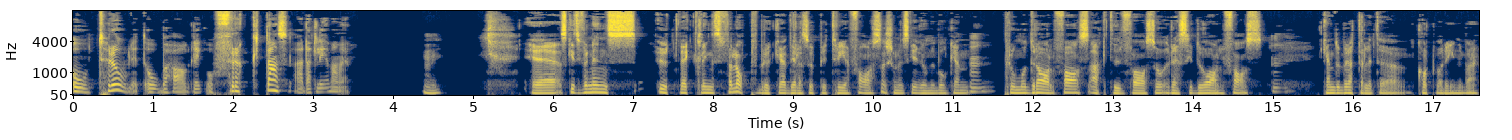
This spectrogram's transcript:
otroligt obehaglig och fruktansvärd att leva med. Mm. Eh, schizofrenins utvecklingsförlopp brukar delas upp i tre faser som ni skriver om i boken. Mm. Promodralfas, aktiv fas och residualfas. Mm. Kan du berätta lite kort vad det innebär?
